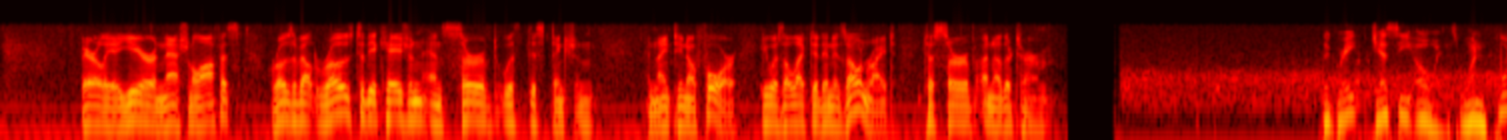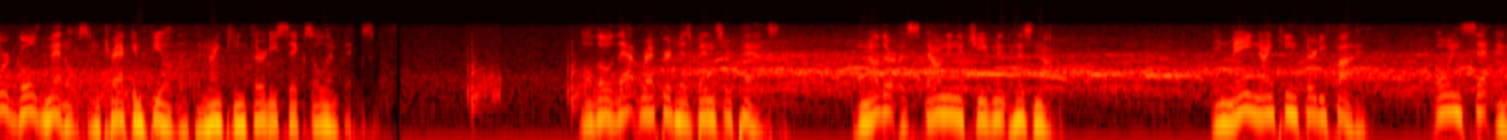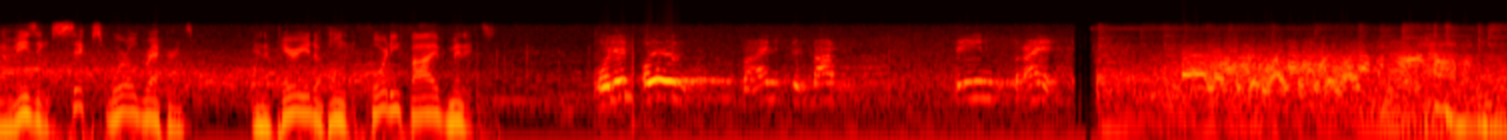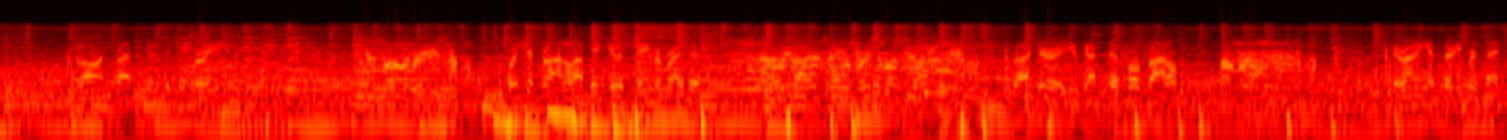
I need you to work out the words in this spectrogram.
Barely a year in national office, Roosevelt rose to the occasion and served with distinction. In 1904, he was elected in his own right to serve another term. The great Jesse Owens won four gold medals in track and field at the 1936 Olympics. Although that record has been surpassed, another astounding achievement has not. In May 1935, Owens set an amazing six world records in a period of only 45 minutes. Olymp Owens, Vereinigte Staaten, 10-3. Uh, that's a good light, that's a good light. Hello, on thrust, give us the chamber reading. 12 degrees. Push your throttle up and give us chamber pressure. Oh, yeah, I have chamber pressure about 200. Roger, you got the full throttle? Upper. You're running at 30%. 30%?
